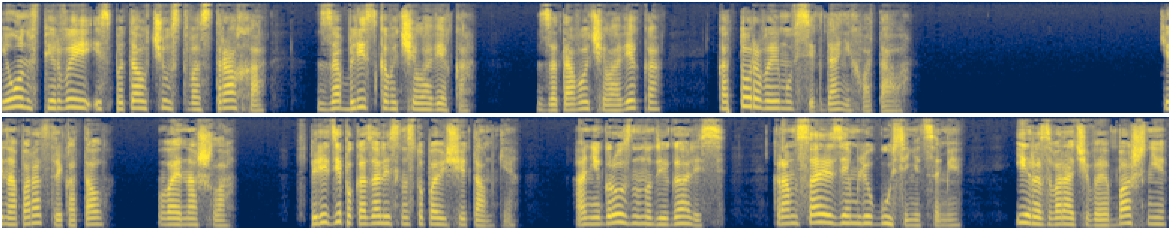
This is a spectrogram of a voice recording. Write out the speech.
И он впервые испытал чувство страха за близкого человека, за того человека, которого ему всегда не хватало. Киноаппарат стрекотал. Война шла. Впереди показались наступающие танки. Они грозно надвигались, кромсая землю гусеницами, и, разворачивая башни,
